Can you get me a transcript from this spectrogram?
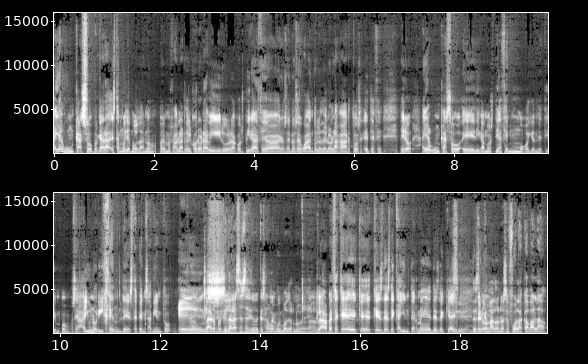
¿Hay algún caso? Porque ahora está muy de moda, ¿no? Podemos hablar del coronavirus, la conspiración, no sé, no sé cuánto, lo de los lagartos, etc. Pero ¿hay algún caso, eh, digamos, de hace un mogollón de tiempo? O sea, ¿hay un origen de este pensamiento? Eh, O sea, un- Claro, porque Sí. da la sensación de que es algo No. muy moderno, ¿verdad? Claro, parece que, que- que es desde que hay internet, desde que hay. Sí, desde pero- que Madonna se fue a la cábala.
